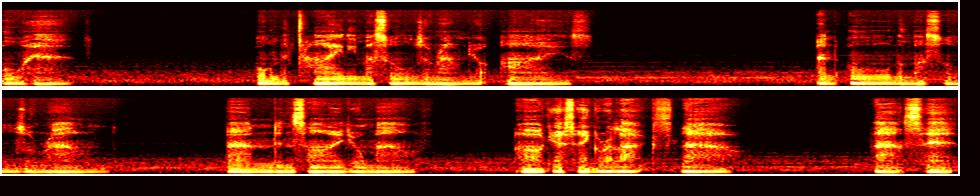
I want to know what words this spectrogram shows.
forehead, all the tiny muscles around your eyes, and all the muscles around and inside your mouth are getting relaxed now. That's it.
